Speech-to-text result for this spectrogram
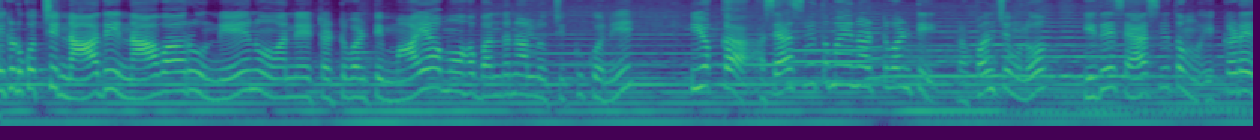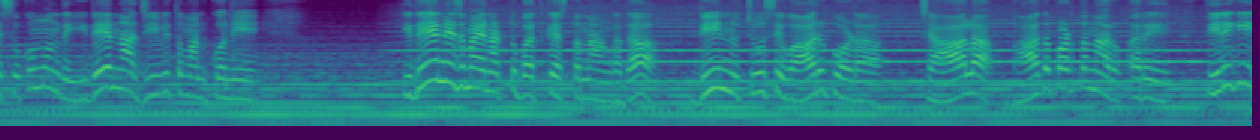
ఇక్కడికి వచ్చి నాది నావారు నేను అనేటటువంటి మాయామోహ బంధనాల్లో చిక్కుకొని ఈ యొక్క అశాశ్వతమైనటువంటి ప్రపంచంలో ఇదే శాశ్వతం ఇక్కడే సుఖం ఉంది ఇదే నా జీవితం అనుకొని ఇదే నిజమైనట్టు బతికేస్తున్నాం కదా. దీన్ని చూసి వారు కూడా చాలా బాధపడుతున్నారు. అరే తిరిగి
